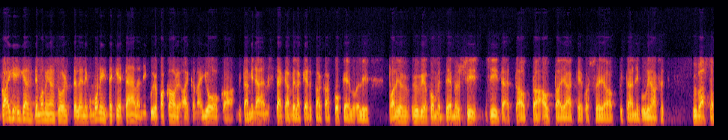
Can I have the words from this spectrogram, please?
Kaiken ikäiset ja monihan suosittelee, niin kuin moni tekee täällä niin kuin jopa kauden aikana joogaa, mitä minä en sitäkään vielä kertaakaan kokeilu. Eli paljon hy- hyviä kommentteja myös siitä, että auttaa, auttaa jääkiekossa ja pitää niin kuin lihakset hyvässä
